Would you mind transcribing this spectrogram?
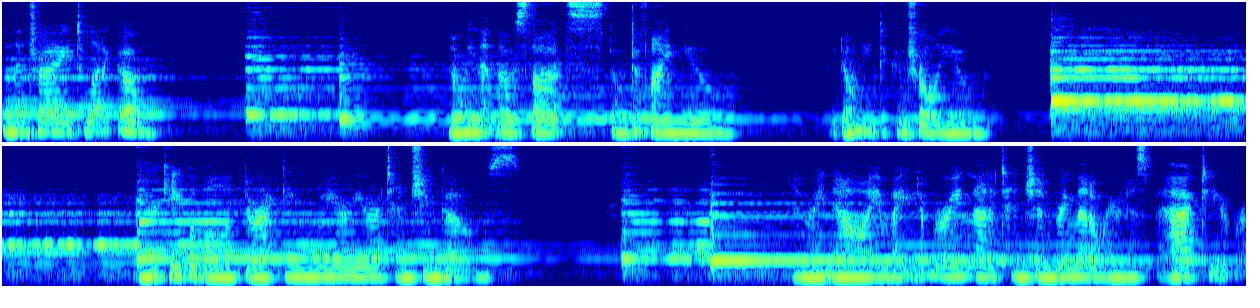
And then try to let it go. Knowing that those thoughts don't define you, they don't need to control you. You're capable of directing where your attention goes. Bring that attention, bring that awareness back to your breath.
